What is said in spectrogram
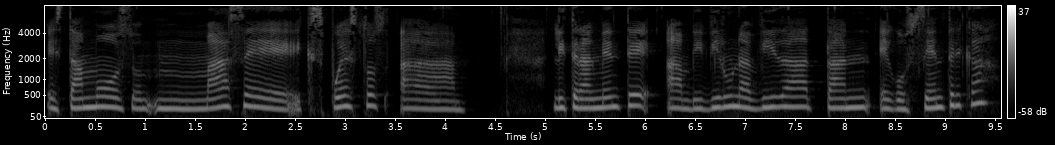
Estamos más eh, expuestos a literalmente a vivir una vida tan egocéntrica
